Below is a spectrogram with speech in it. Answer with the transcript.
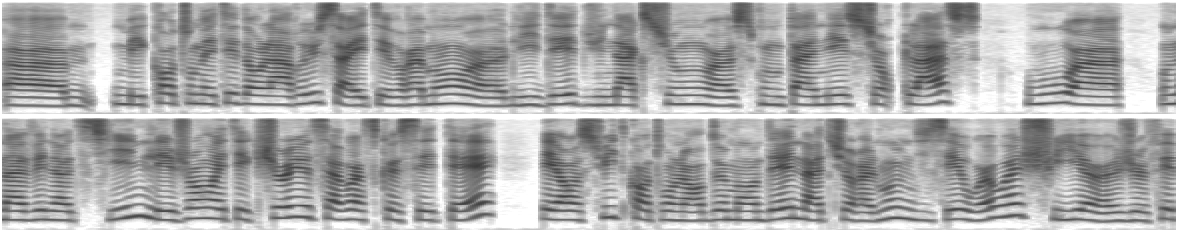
mais quand on était dans la rue, ça a été vraiment l'idée d'une action spontanée sur place où on avait notre signe, les gens étaient curieux de savoir ce que c'était. Et ensuite, quand on leur demandait, naturellement, ils me disaient ouais, ouais, je suis, euh, je fais,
